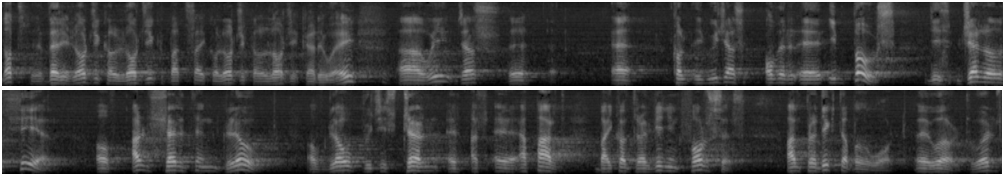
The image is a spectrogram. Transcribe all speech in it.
not very logical logic, but psychological logic anyway, uh, we just uh, uh, we just over uh, impose this general fear of uncertain globe, of globe which is as, uh, apart by contravening forces, unpredictable world, uh, world, world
